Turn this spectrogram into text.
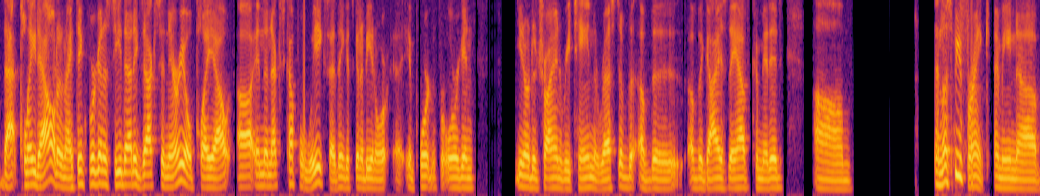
that played out. And I think we're going to see that exact scenario play out uh, in the next couple weeks. I think it's going to be an or- uh, important for Oregon you know, to try and retain the rest of the of the of the guys they have committed. Um, and let's be frank. I mean, uh,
